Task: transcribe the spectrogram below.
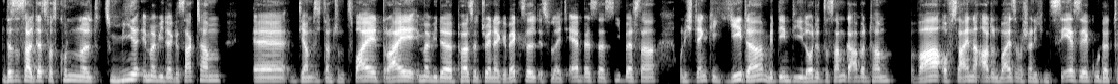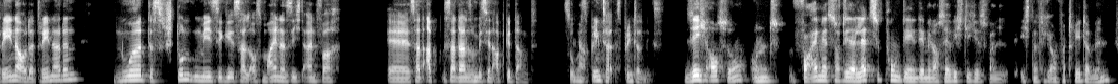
das ist halt das, was Kunden halt zu mir immer wieder gesagt haben. Äh, die haben sich dann schon zwei, drei immer wieder Personal Trainer gewechselt. Ist vielleicht er besser, sie besser. Und ich denke, jeder, mit dem die Leute zusammengearbeitet haben, war auf seine Art und Weise wahrscheinlich ein sehr, sehr guter Trainer oder Trainerin. Nur das Stundenmäßige ist halt aus meiner Sicht einfach, äh, es, hat ab, es hat halt so ein bisschen abgedankt. So, ja. es, bringt halt, es bringt halt nichts. Sehe ich auch so. Und vor allem jetzt noch der letzte Punkt, den, der mir noch sehr wichtig ist, weil ich natürlich auch ein Vertreter bin.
